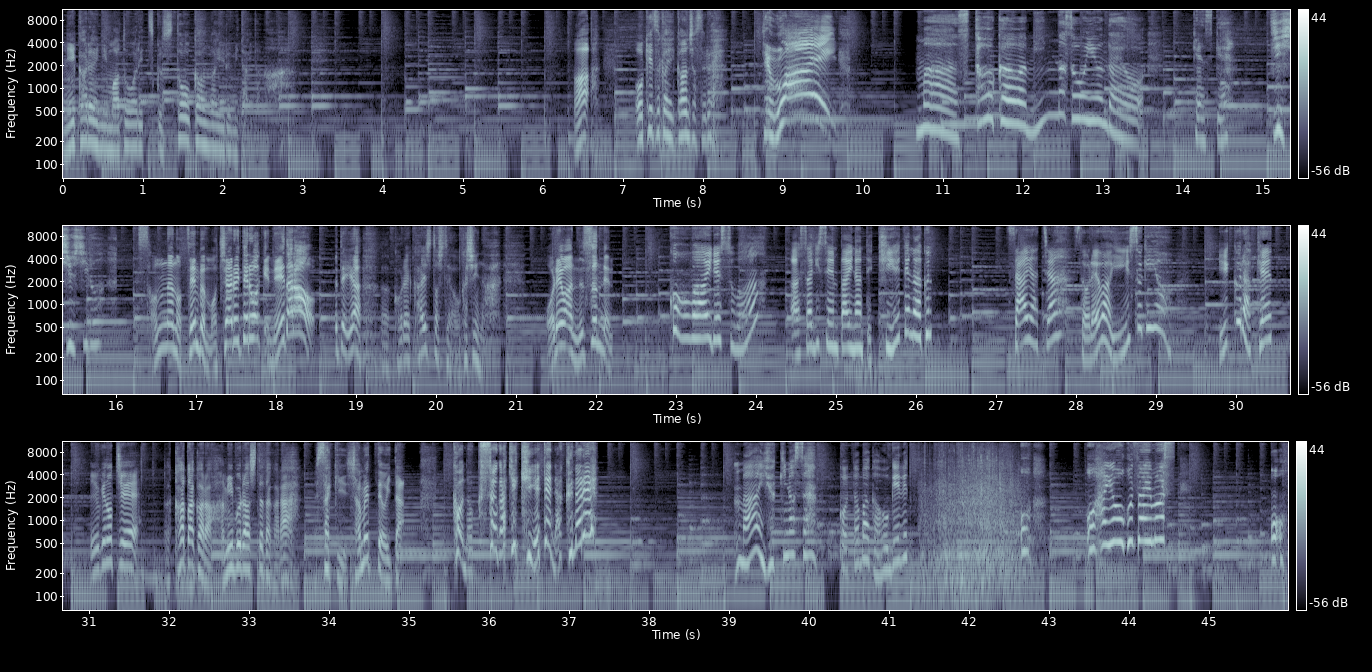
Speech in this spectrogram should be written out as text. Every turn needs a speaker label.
Speaker 1: ニカレイにまとわりつくストーカーがいるみたい。お気遣い感謝する。ってわーい！
Speaker 2: まあストーカーはみんなそう言うんだよ。健介実習しろ。
Speaker 1: そんなの全部持ち歩いてるわけねえだろ！っていやこれ返しとしてはおかしいな。俺は盗んでん。
Speaker 3: 怖いですわ。アサギ先輩なんて消えてなく。さやちゃんそれは言い過ぎよ。いくらけ？
Speaker 1: ゆきのっち肩からはみブラしてたからさっき喋っておいた
Speaker 3: このクソガキ消えてなくなれ。まあ雪乃さん言葉がおげれ
Speaker 2: おおはようございます。お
